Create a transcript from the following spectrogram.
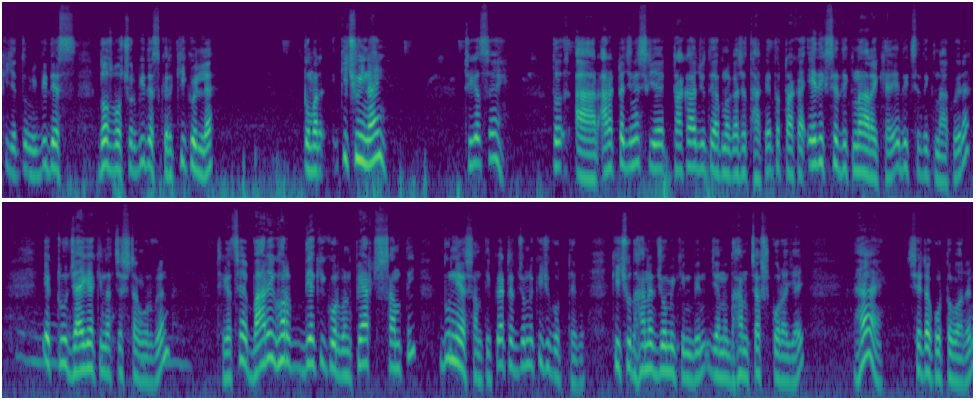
কি যে, তুমি বিদেশ, দশ বছর বিদেশ করে কি করলে? তোমার কিছুই নাই। ঠিক আছে? তো আর আরেকটা জিনিস যে টাকা যদি আপনার কাছে থাকে তো টাকা এদিক সেদিক না রেখে এদিক সেদিক না করে একটু জায়গা কেনার চেষ্টা করবেন ঠিক আছে? বাড়ি ঘর দিয়ে কি করবেন? পেট শান্তি দুনিয়ার শান্তি পেটের জন্য কিছু করতে হবে। কিছু ধানের জমি কিনবেন যেন ধান চাষ করা যায়। হ্যাঁ? সেটা করতে পারেন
